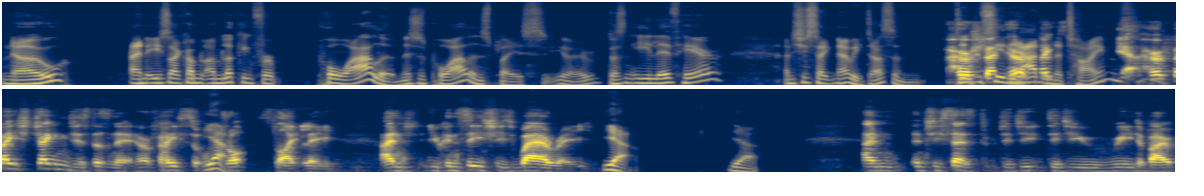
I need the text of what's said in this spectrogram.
no. And he's like, I'm, I'm looking for Paul Allen. This is Paul Allen's place. You know, doesn't he live here? And she's like, no, he doesn't. Her Did you fa- see the ad in the face- Times? Yeah, her face changes, doesn't it? Her face sort of Yeah. drops slightly, and you can see she's wary. Yeah. Yeah. And and she says, "Did you did you read about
